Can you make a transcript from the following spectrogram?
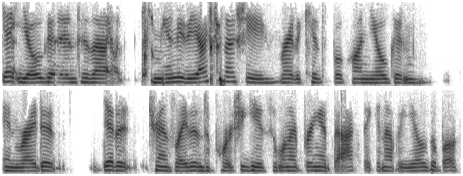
get yoga into that community, I should actually write a kids book on yoga and, and write it, get it translated into Portuguese. So when I bring it back, they can have a yoga book.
